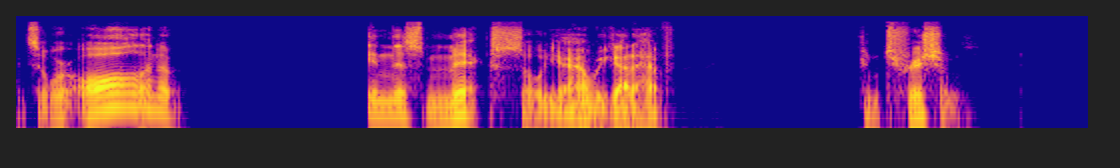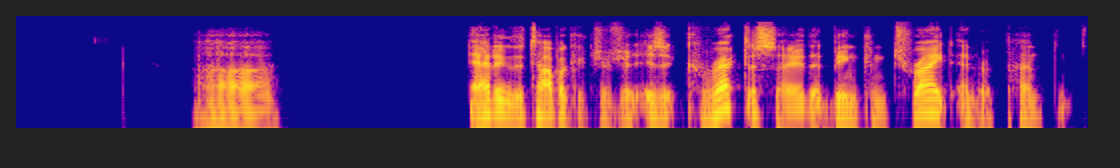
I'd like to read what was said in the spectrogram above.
And so we're all in a in this mix. So yeah, we got to have contrition. Uh, adding the topic of contrition, is it correct to say that being contrite and repentant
